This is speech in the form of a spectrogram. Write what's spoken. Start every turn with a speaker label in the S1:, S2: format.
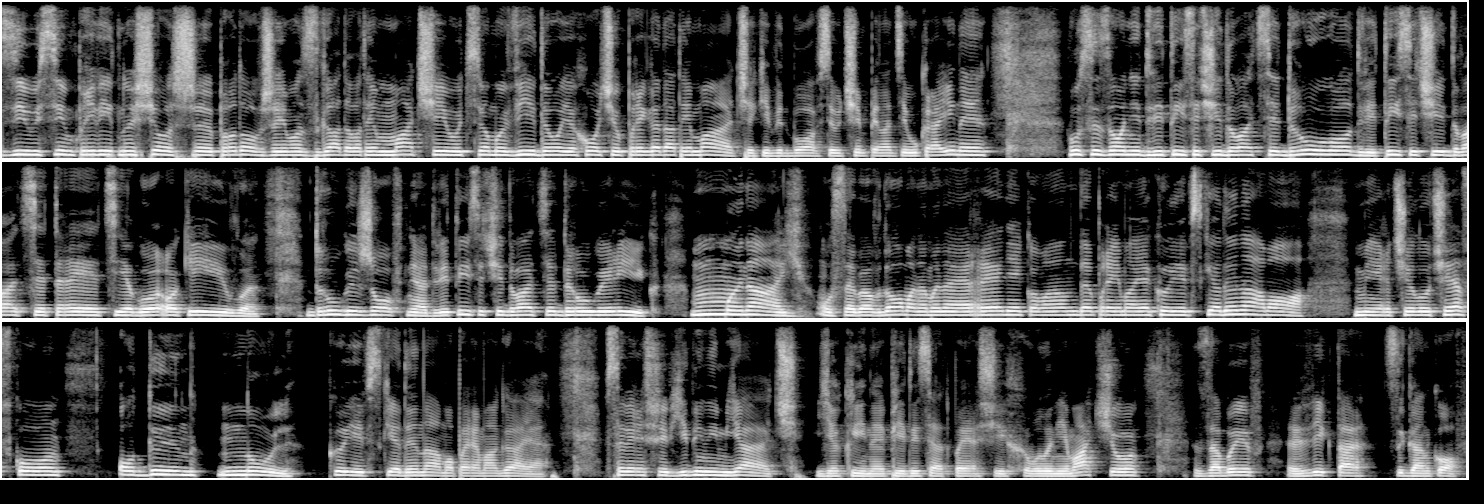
S1: Друзі, усім привіт! Ну що ж, продовжуємо згадувати матчі. У цьому відео я хочу пригадати матч, який відбувався у чемпіонаті України у сезоні 2022-2023 років. 2 жовтня 2022 рік. Минай у себе вдома на Минай арені команда приймає Київське Динамо. Мірчі Луческу 1-0. Київське Динамо перемагає. Все вирішив єдиний м'яч, який на 51-й хвилині матчу забив Віктор Циганков.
